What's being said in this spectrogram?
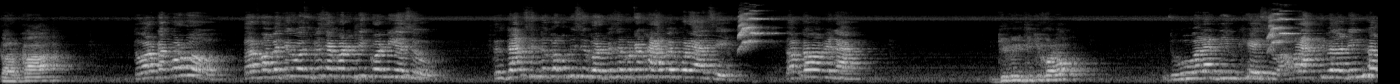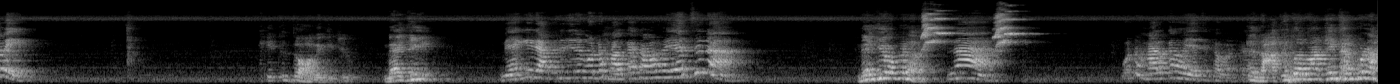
তরকা তরকা করব? তোর কবে থেকে বলছি প্রেসার কটা ঠিক করে নিয়ে এসো? তো ডাল সিদ্ধ করব কিছু করে প্রেসার কটা খারাপ হয়ে পড়ে আছে। তরকা হবে না। ডিমের কিছু করো? দুপুরবেলা ডিম খেয়েছো আবার রাত্রিবেলা ডিম খাবে? খেতে তো হবে কিছু। ম্যাগি? ম্যাগি রাত্রে দিনে বড্ড হালকা খাবার হয়ে যাচ্ছে না? ম্যাগি হবে না? না। বড্ড হালকা হয়ে যাচ্ছে খাবারটা। রাতে তো আর মাঠেই থাকব না।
